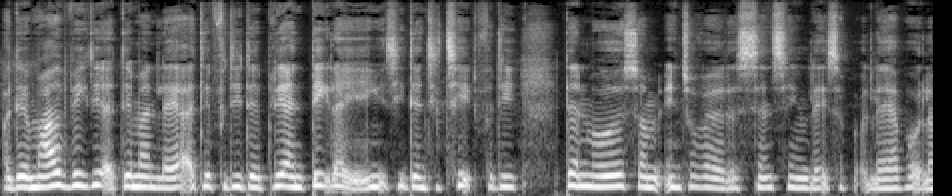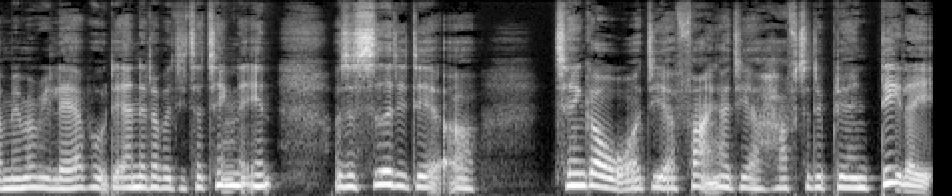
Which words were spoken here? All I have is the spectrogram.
og det er meget vigtigt, at det man lærer, at det, fordi det bliver en del af ens identitet, fordi den måde, som introverted sensing læser, lærer på, eller memory lærer på, det er netop, at de tager tingene ind, og så sidder de der og tænker over de erfaringer, de har haft, så det bliver en del af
